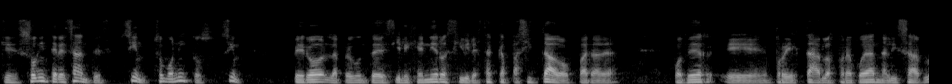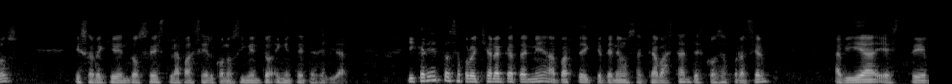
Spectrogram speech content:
que son interesantes, sí, son bonitos, sí, pero la pregunta es si el ingeniero civil está capacitado para poder eh, proyectarlos, para poder analizarlos, eso requiere entonces la base del conocimiento en esta especialidad. Y quería entonces aprovechar acá también, aparte de que tenemos acá bastantes cosas por hacer, había este,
